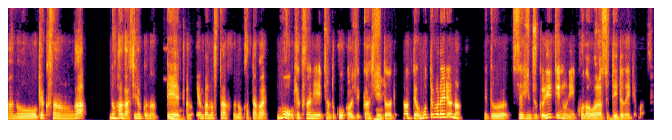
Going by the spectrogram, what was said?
あの、お客さんが、の歯が白くなって、うんあの、現場のスタッフの方が、もうお客さんにちゃんと効果を実感していただけるなって思ってもらえるような、えっと、製品作りっていうのにこだわらせていただいてます。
